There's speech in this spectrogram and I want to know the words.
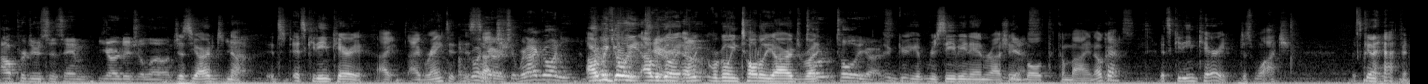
outproduces him yardage alone. Just yardage? No, it's it's Ka'Deem Carey. I, I ranked it I'm as going such. yardage. We're not going. Are we going? Are we going? Are we, we're going total yards, right? Total, total yards. Receiving and rushing Yes. both combined. Okay, Yes. it's Ka'Deem Carey. Just watch. It's gonna happen.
